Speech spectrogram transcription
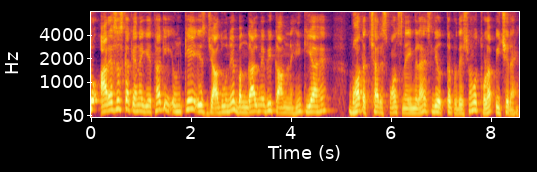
तो आरएसएस का कहना यह था कि उनके इस जादू ने बंगाल में भी काम नहीं किया है। बहुत अच्छा रिस्पांस नहीं मिला है, इसलिए उत्तर प्रदेश में वो थोड़ा पीछे रहें।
